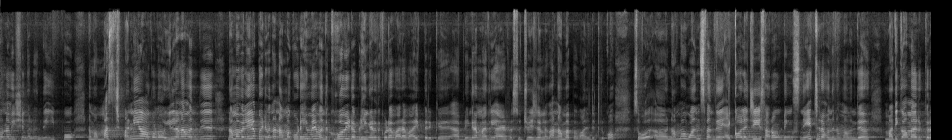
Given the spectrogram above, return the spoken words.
சொன்ன விஷயங்கள் வந்து இப்போது நம்ம மஸ்ட் பண்ணியே ஆகணும். இல்லைன்னா வந்து நம்ம வெளியில் போயிட்டு வந்தால் நம்ம கூடயுமே வந்து கோவிட் அப்படிங்கிறது கூட வர வாய்ப்பு இருக்குது அப்படிங்கிற மாதிரி ஆகிற சுச்சுவேஷனில் தான் நம்ம இப்போ வாழ்ந்துட்டு இருக்கோம். ஸோ நம்ம ஒன்ஸ் வந்து எக்காலஜி சரௌண்டிங்ஸ் நேச்சர் வந்து நம்ம வந்து மதிக்காமல் இருக்கிற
